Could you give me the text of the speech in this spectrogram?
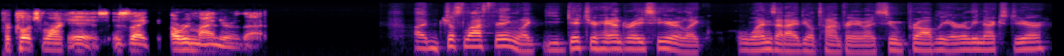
for Coach Marc is. Is like a reminder of that. Uh, just last thing, like you get your hand race here. Like when's that ideal time frame? I assume probably early next year.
